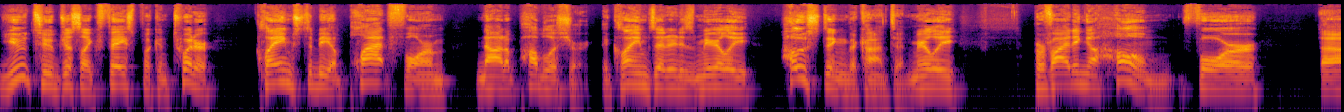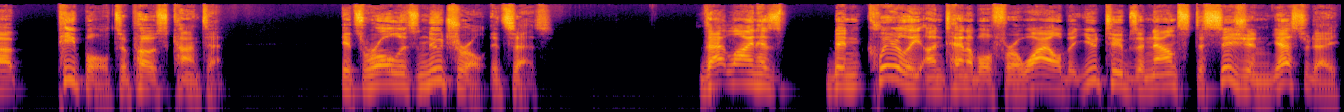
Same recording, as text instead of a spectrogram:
YouTube, just like Facebook and Twitter, claims to be a platform, not a publisher. It claims that it is merely hosting the content, merely providing a home for uh, people to post content. Its role is neutral, it says. That line has been clearly untenable for a while, but YouTube's announced decision yesterday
